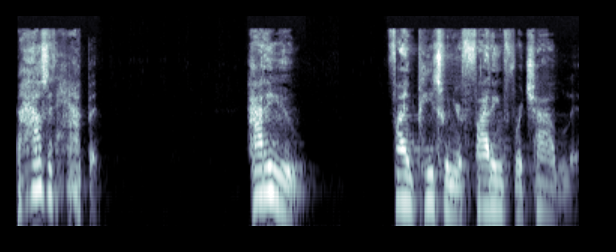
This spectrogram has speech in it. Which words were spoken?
Now, how's it happen? How do you find peace when you're fighting for a child to live?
